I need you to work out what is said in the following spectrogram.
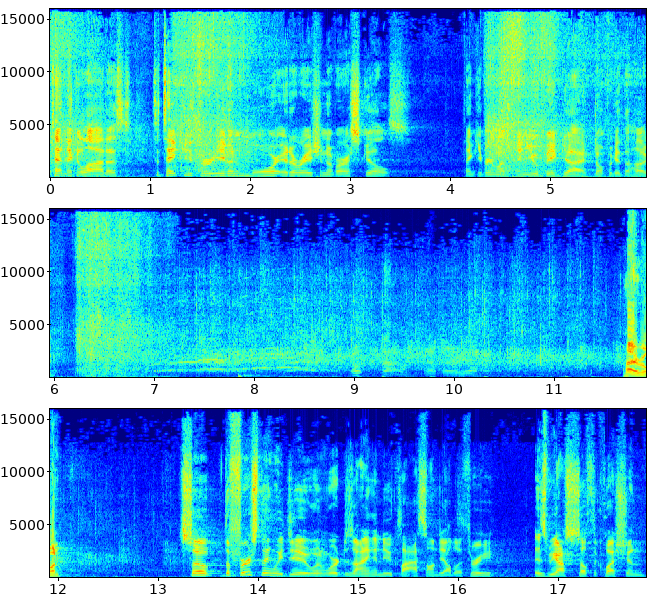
technical artist, to take you through even more iteration of our skills. Thank you very much. And you a big guy, don't forget the hug. Oh, that one. Yep, there we go. Hi, everyone. So the first thing we do when we're designing a new class on Diablo 3 is we ask ourselves the question,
